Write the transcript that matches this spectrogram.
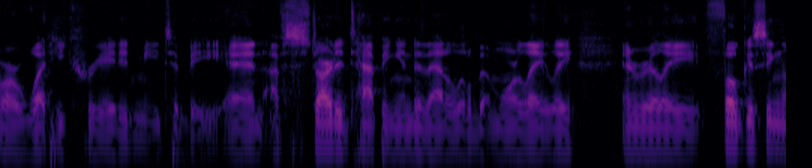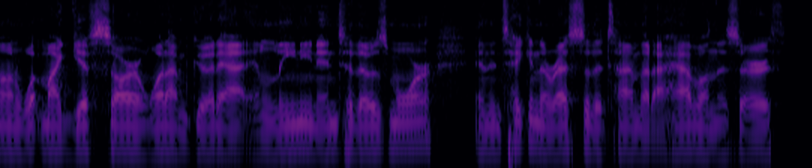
for what he created me to be? And I've started tapping into that a little bit more lately and really focusing on what my gifts are and what I'm good at and leaning into those more and then taking the rest of the time that I have on this earth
